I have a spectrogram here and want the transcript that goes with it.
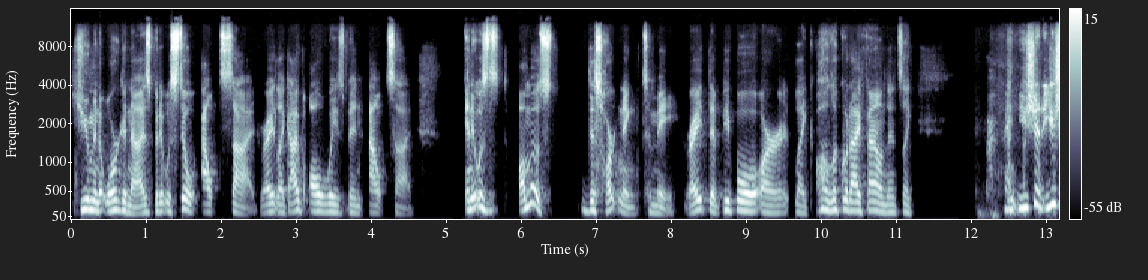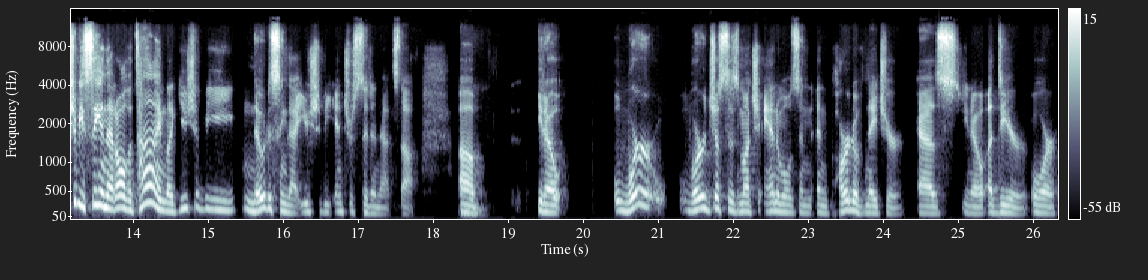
human organized, but it was still outside, right? Like I've always been outside. And it was almost disheartening to me, right? That people are like, oh, look what I found. And it's like, man, you should you should be seeing that all the time. Like you should be noticing that. You should be interested in that stuff. Uh, you know, we're we're just as much animals and, and part of nature as you know a deer or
